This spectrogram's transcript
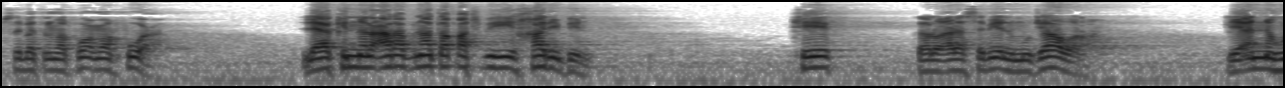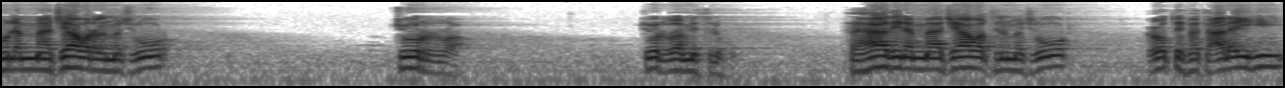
صفة المرفوع مرفوعة. لكن العرب نطقت به خرب. كيف؟ قالوا على سبيل المجاورة. لأنه لما جاور المجرور جر جر مثله. فهذه لما جاورت المجرور عطفت عليه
